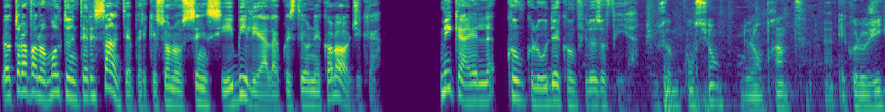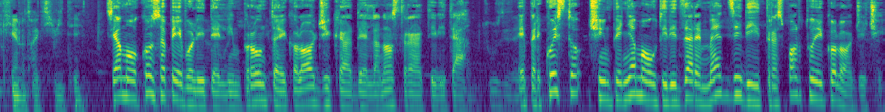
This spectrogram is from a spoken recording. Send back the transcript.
Lo trovano molto interessante perché sono sensibili alla questione ecologica. Michael conclude con filosofia. Euh. Siamo consapevoli dell'impronta ecologica della nostra attività e per questo ci impegniamo a utilizzare mezzi di trasporto ecologici.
